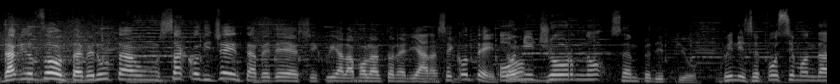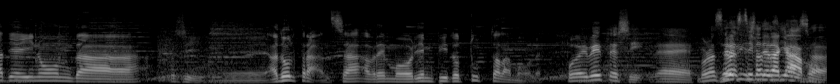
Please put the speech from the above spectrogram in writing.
Dario Zonta è venuta un sacco di gente a vederci qui alla Mola Antonelliana. Sei contento? Ogni giorno sempre di più. Quindi se fossimo andati in onda così ad oltranza avremmo riempito tutta la mole. Probabilmente sì. Eh, Buonasera Steve della casa.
